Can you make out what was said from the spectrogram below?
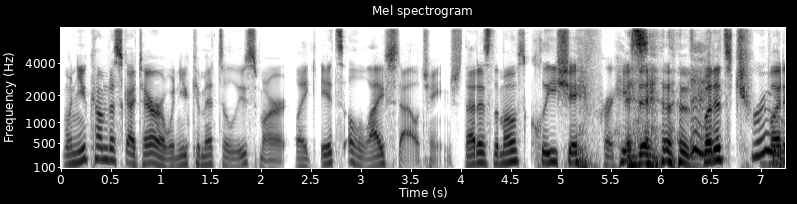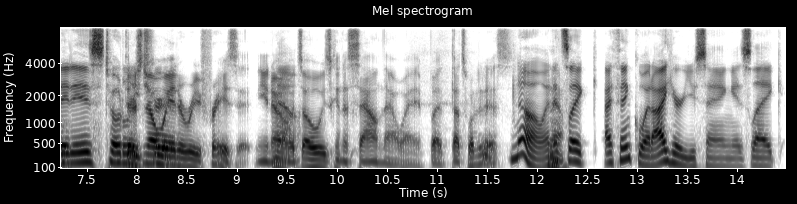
when you come to Skyterra, when you commit to Lose Smart, like it's a lifestyle change. That is the most cliche phrase, it is, but it's true. but it is totally. There's no way to rephrase it. You know, No. it's always going to sound that way, but that's what it is. No, and Yeah. it's like I think what I hear you saying is like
